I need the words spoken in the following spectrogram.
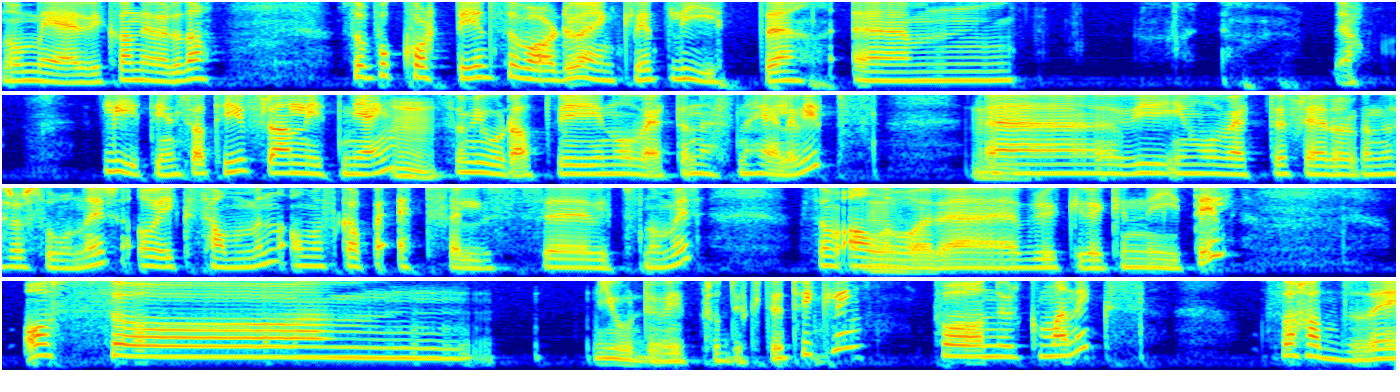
noe mer vi kan gjøre, da. Så på kort tid så var det jo egentlig et lite um, ja, lite initiativ fra en liten gjeng mm. som gjorde at vi involverte nesten hele VIPS. Mm. Uh, vi involverte flere organisasjoner og gikk sammen om å skape ett felles uh, VIPS-nummer som alle mm. våre brukere kunne gi til. Og så um, gjorde vi produktutvikling på Nullkommanix. Så hadde de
